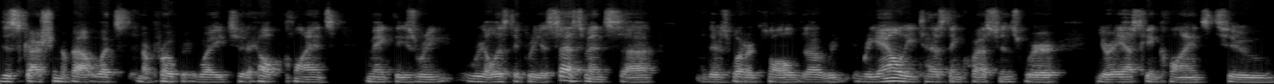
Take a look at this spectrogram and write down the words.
discussion about what's an appropriate way to help clients make these re- realistic reassessments. Uh, there's what are called uh, re- reality testing questions, where you're asking clients to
